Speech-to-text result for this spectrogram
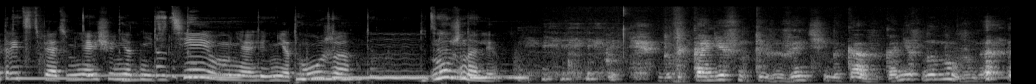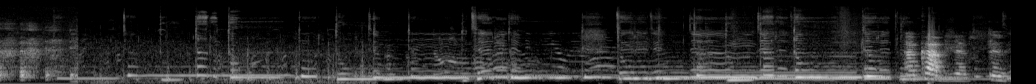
35, у меня еще нет ни детей, у меня нет мужа. Нужно ли? Ну, так, конечно, ты же женщина, как же, конечно, нужно. А как же? Ты,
